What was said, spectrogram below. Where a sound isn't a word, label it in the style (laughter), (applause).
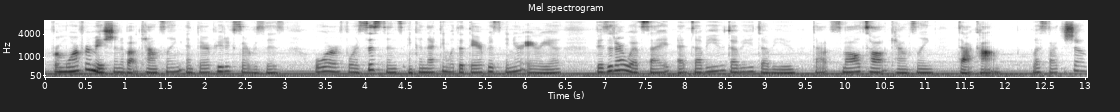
For more information about counseling and therapeutic services, or for assistance in connecting with a therapist in your area, visit our website at www.smalltalkcounseling.com. Let's start the show.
